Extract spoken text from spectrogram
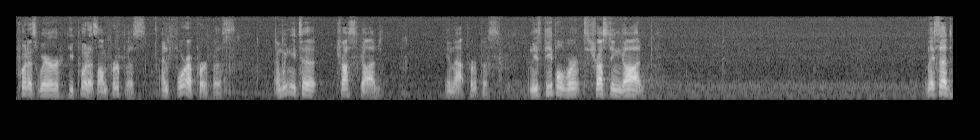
put us where He put us on purpose and for a purpose. And we need to trust God in that purpose. And these people weren't trusting God. And they said,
